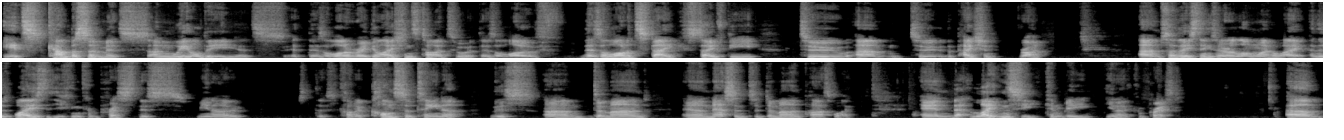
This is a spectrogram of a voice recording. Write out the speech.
it's cumbersome, it's unwieldy, it's it, there's a lot of regulations tied to it. There's a lot of there's a lot at stake, safety to um, to the patient, right? Um, so these things are a long way away, and there's ways that you can compress this, you know, this kind of concertina, this um, demand and nascent to demand pathway, and that latency can be, you know, compressed. Um,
